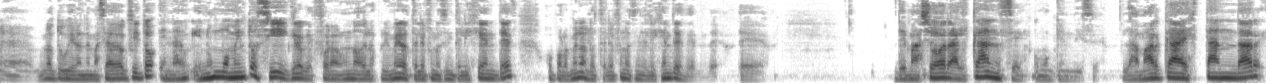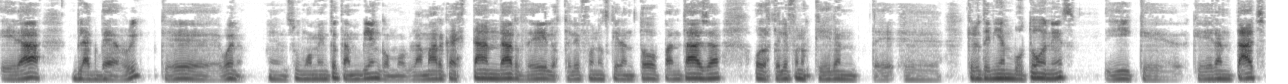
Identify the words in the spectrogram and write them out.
eh, no tuvieron demasiado éxito. En, un momento sí, creo que fueron uno de los primeros teléfonos inteligentes, o por lo menos los teléfonos inteligentes de, de, de mayor alcance, como quien dice. La marca estándar era BlackBerry, que bueno, en su momento también como la marca estándar de los teléfonos que eran todo pantalla o los teléfonos que eran eh, que no tenían botones y que, que eran touch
